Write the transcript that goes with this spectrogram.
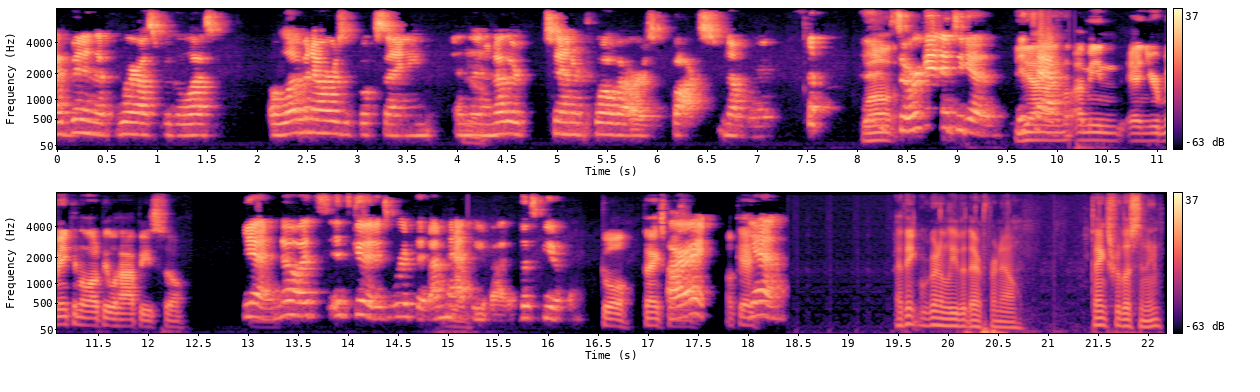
I've been in the warehouse for the last eleven hours of book signing, and then another ten or twelve hours of box numbering. Well, So we're getting it together. It's yeah, happening. I mean, and you're making a lot of people happy. So Yeah, no, it's it's good. It's worth it. I'm happy about it. Looks beautiful. cool. Thanks. All man. right. Okay. Yeah. I think we're going to leave it there for now. Thanks for listening.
